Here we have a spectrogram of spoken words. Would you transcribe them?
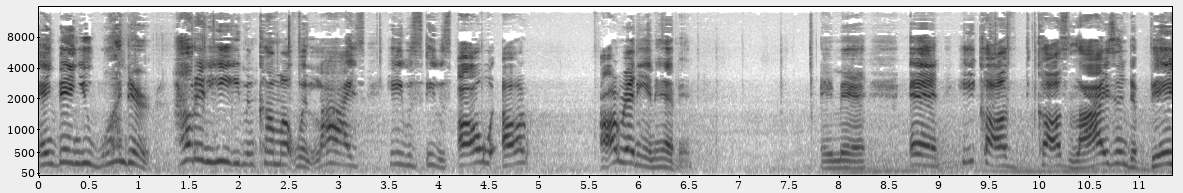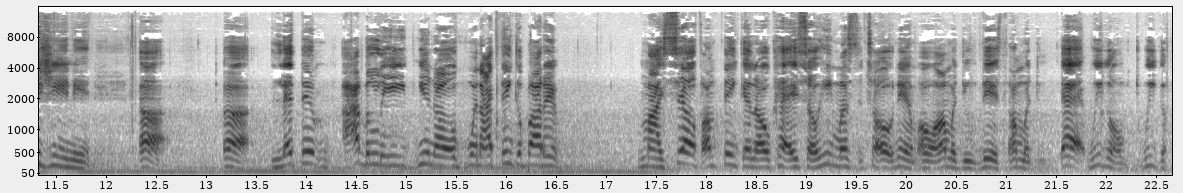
and then you wonder, how did he even come up with lies? He was he was all, all already in heaven. Amen. And he caused caused lies and division and uh uh let them I believe, you know, when I think about it myself, I'm thinking, okay, so he must have told them, oh, I'm gonna do this, I'm gonna do that. We gonna we gonna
